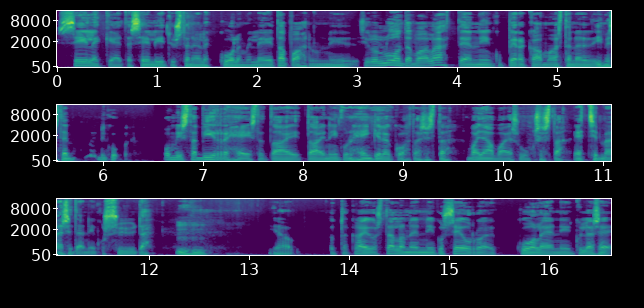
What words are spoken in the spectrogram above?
selkeää selitystä näille kuolemille ei tapahdu, niin silloin luontevaa lähteä niin kuin perkaamaan sitä näiden ihmisten niin kuin omista virheistä tai, tai niin kuin henkilökohtaisista vajavaisuuksista etsimään sitä niin kuin syytä. Mm-hmm. Ja totta kai jos tällainen niin kuin seuro kuolee, niin kyllä se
